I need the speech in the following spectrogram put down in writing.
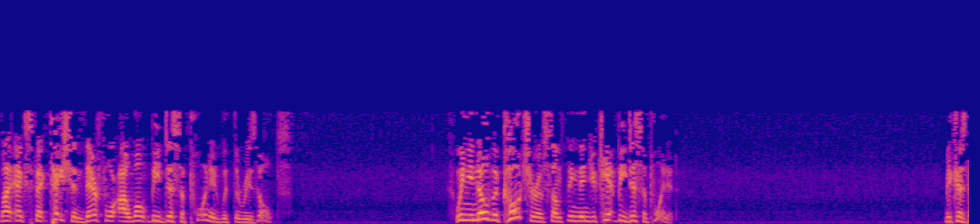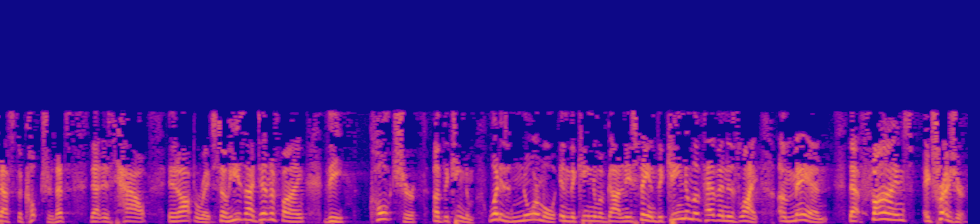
my expectation, therefore, I won't be disappointed with the results. When you know the culture of something, then you can't be disappointed. Because that's the culture. That's, that is how it operates. So he's identifying the culture of the kingdom. What is normal in the kingdom of God? And he's saying the kingdom of heaven is like a man that finds a treasure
